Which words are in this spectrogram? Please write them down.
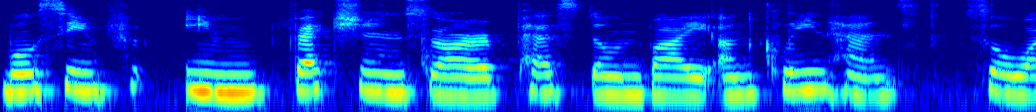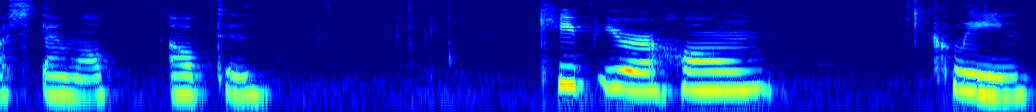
Most inf infections are passed on by unclean hands, so wash them often. Keep your home clean.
